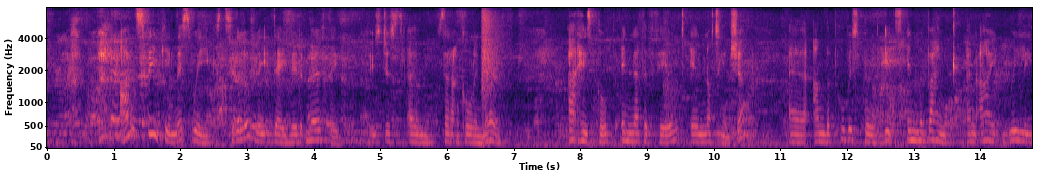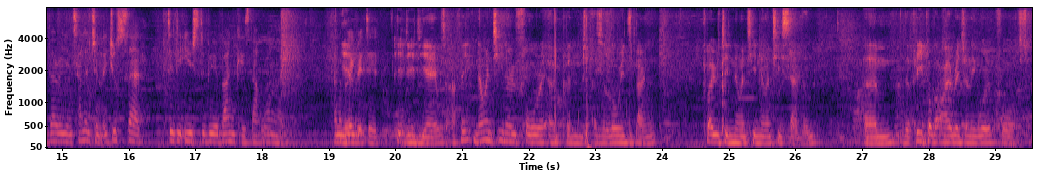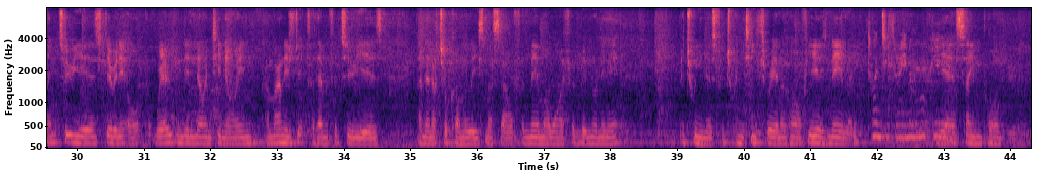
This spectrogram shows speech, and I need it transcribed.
I'm speaking this week to the lovely David Murphy, who's just um, said I can call him Murph, at his pub in Netherfield in Nottinghamshire. Uh, and the pub is called It's Inn the Bank. And I really very intelligently just said, Did it used to be a bank? Is that why? And I Yeah. believe it did. It did, yeah. It was, I think, 1904 it opened as a Lloyd's Bank, closed in 1997. Um, the people that I originally worked for spent two years doing it up. We opened in 99. I managed it for them for two years, and then I took on the lease myself. And me and my wife have been running it between us for 23 and a half years nearly. 23 and a half years? Yeah, same pub.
